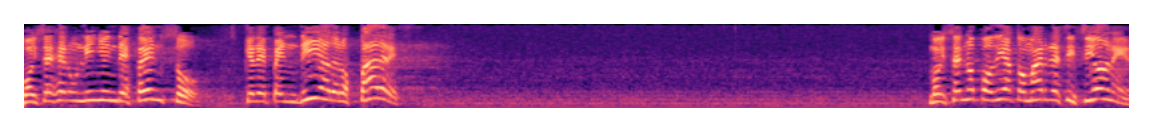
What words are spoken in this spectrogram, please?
Moisés era un niño indefenso que dependía de los padres. Moisés no podía tomar decisiones.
